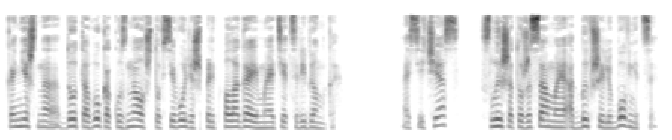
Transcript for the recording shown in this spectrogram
Конечно, до того, как узнал, что всего лишь предполагаемый отец ребенка. А сейчас, слыша то же самое от бывшей любовницы,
